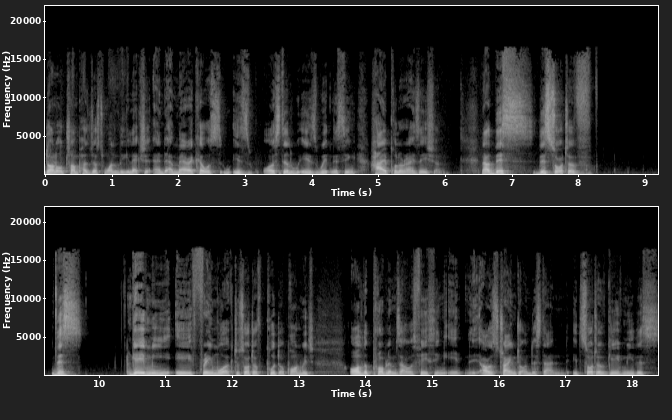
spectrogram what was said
Donald Trump has just won the election and America was is or still is witnessing high polarization. Now this this sort of this gave me a framework to sort of put upon which all the problems I was facing in I was trying to understand. It sort of gave me this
